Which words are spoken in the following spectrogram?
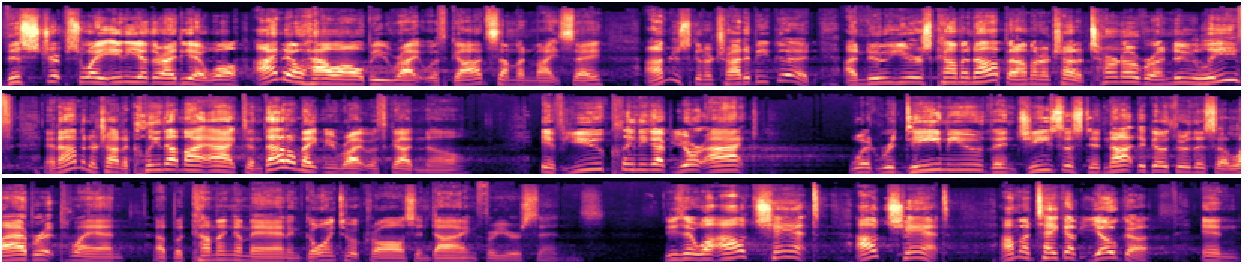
This strips away any other idea. Well, I know how I'll be right with God, someone might say. I'm just going to try to be good. A new year's coming up, and I'm going to try to turn over a new leaf, and I'm going to try to clean up my act, and that'll make me right with God. No. If you cleaning up your act would redeem you, then Jesus did not to go through this elaborate plan of becoming a man and going to a cross and dying for your sins. You say, well, I'll chant. I'll chant. I'm going to take up yoga in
